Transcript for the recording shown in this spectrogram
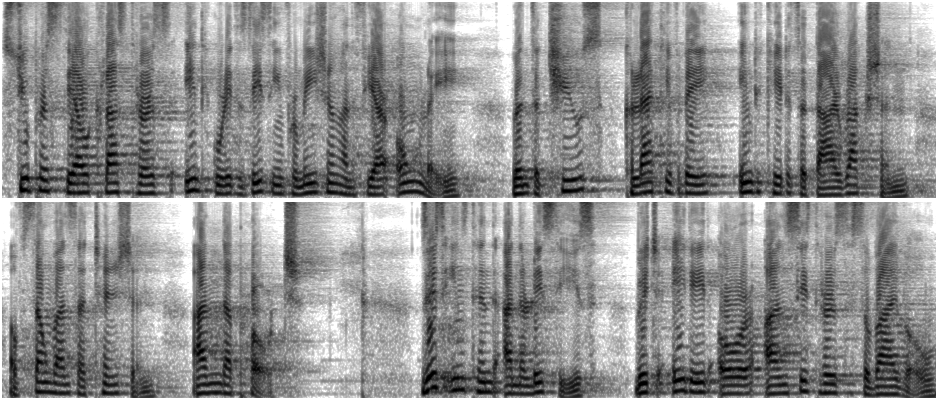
supercell clusters integrate this information and fire only when the cues collectively indicate the direction of someone's attention and approach. This instant analysis, which aided our ancestors' survival,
